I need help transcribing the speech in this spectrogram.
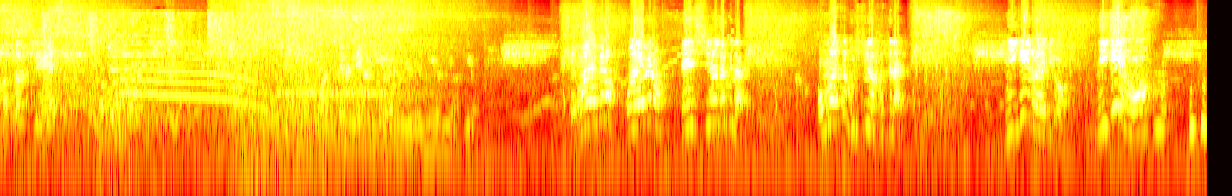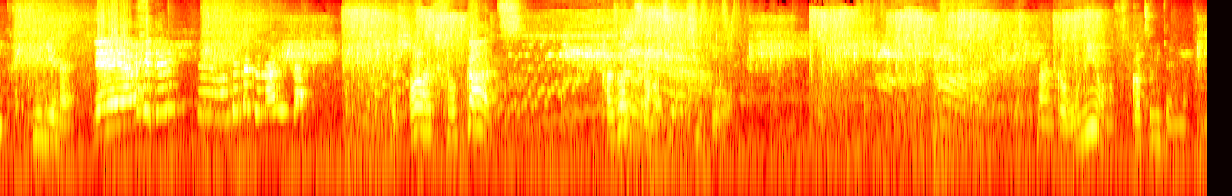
なんだって。お前やめろお前やめろ。練習だけだ。お前多分一人で勝てない。逃げろ、エリオ。逃げろ逃げない。ねえ、やめて。ねえ、負けたくないんだ。よし、あー復活カザキ様.なんか鬼王の復活みたいになってる。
